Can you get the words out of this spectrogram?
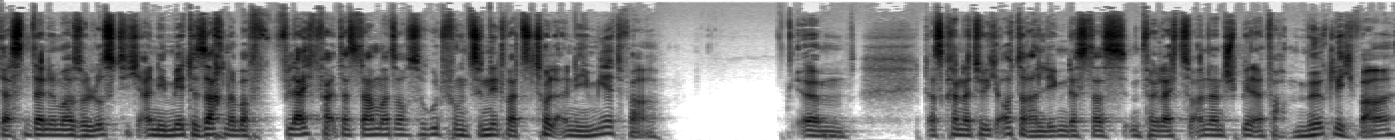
das sind dann immer so lustig animierte Sachen, aber vielleicht hat das damals auch so gut funktioniert, weil es toll animiert war. Ähm, das kann natürlich auch daran liegen, dass das im Vergleich zu anderen Spielen einfach möglich war,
